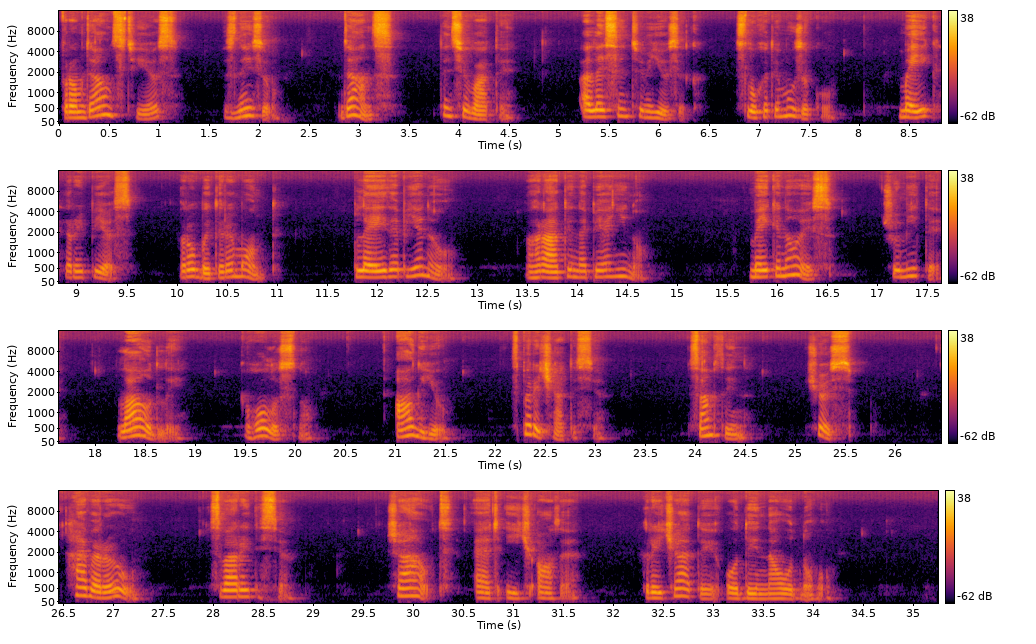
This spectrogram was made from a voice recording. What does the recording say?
From downstairs – знизу. Dance – танцювати. A listen to music – слухати музику. Make repairs – робити ремонт. Play the piano – грати на піаніно. Make a noise – шуміти. Loudly – голосно. Argue – сперечатися. Something – щось. Have a row – сваритися. Shout at each other – кричати один на одного.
